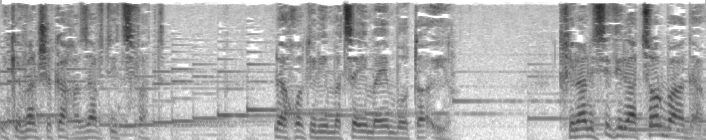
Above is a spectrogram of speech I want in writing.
מכיוון שכך עזבתי את צפת. לא יכולתי להימצא עמהם באותה עיר. תחילה ניסיתי לעצור באדם,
